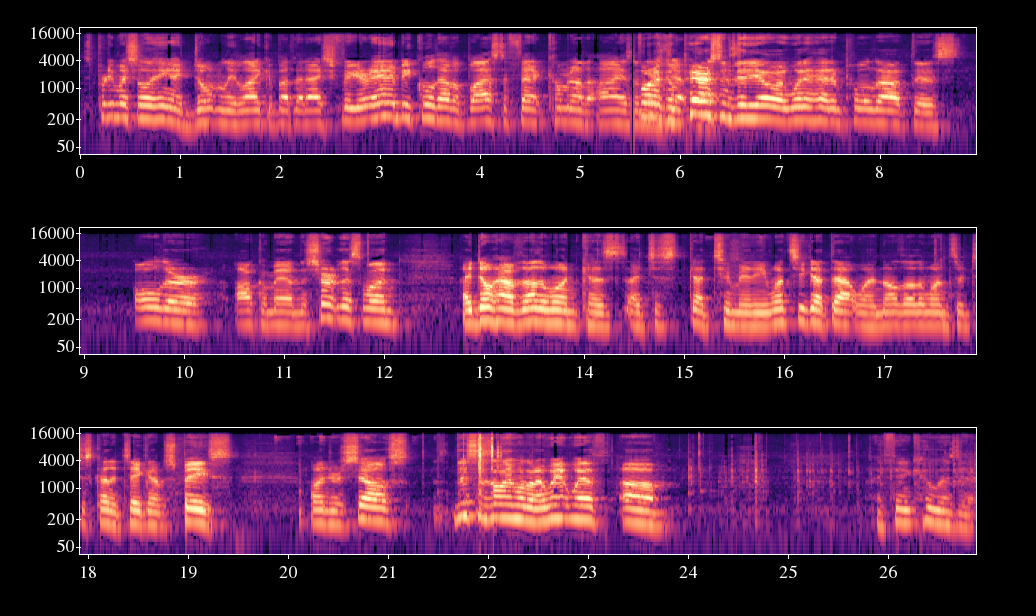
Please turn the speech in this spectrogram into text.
It's pretty much the only thing I don't really like about that action figure, and it'd be cool to have a blast effect coming out of the eyes. For a comparison video, I went ahead and pulled out this older Aquaman, the shirtless one. I don't have the other one because I just got too many. Once you got that one, all the other ones are just kind of taking up space on your shelves this is the only one that I went with. Um, I think, who is it?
